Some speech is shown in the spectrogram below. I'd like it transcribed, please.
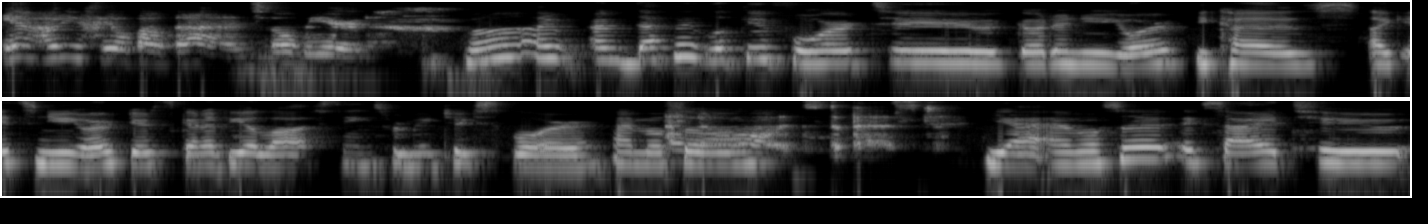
yeah, how do you feel about that? It's so weird. Well, I'm, I'm definitely looking forward to go to New York because, like, it's New York. There's gonna be a lot of things for me to explore. I'm also, know it's the best. Yeah, I'm also excited to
